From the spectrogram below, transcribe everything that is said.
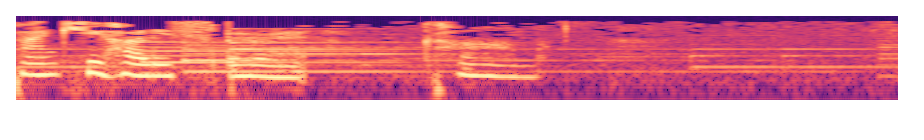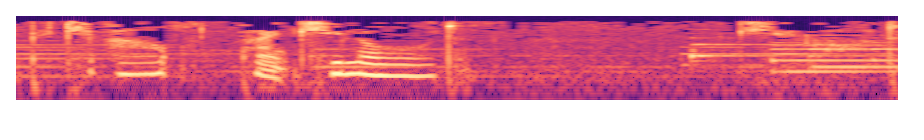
Thank you, Holy Spirit. Come. Speak it out. Thank you, Lord. Thank you, God.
